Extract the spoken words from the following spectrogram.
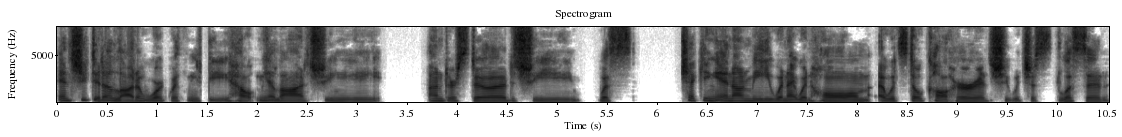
And she did a mm-hmm. lot of work with me. She helped me a lot. She understood. She was checking in on me when I went home. I would still call her and she would just listen.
